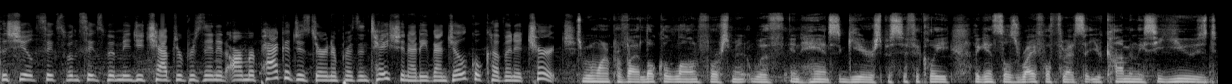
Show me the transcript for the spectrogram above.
The SHIELD 616 Bemidji chapter presented armor packages during a presentation at Evangelical Covenant Church. We want to provide local law enforcement with enhanced gear specifically against those rifle threats that you commonly see used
